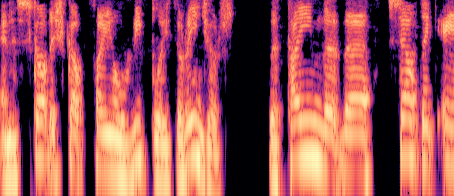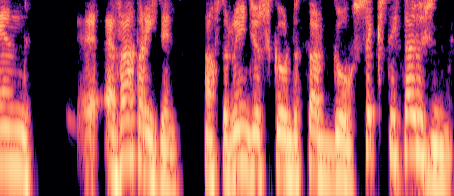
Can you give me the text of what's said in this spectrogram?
in a Scottish Cup final replay to Rangers. The time that the Celtic end uh, evaporated after Rangers scored the third goal. 60,000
